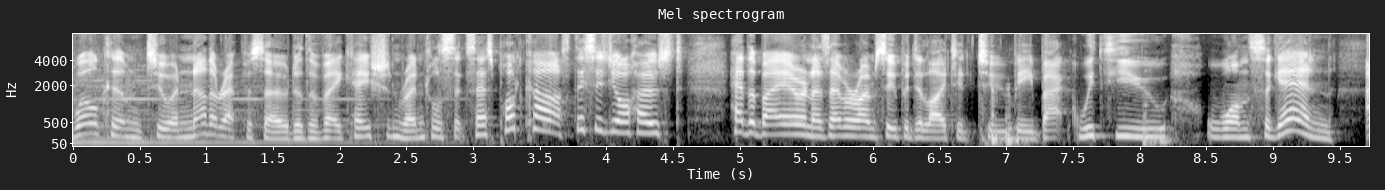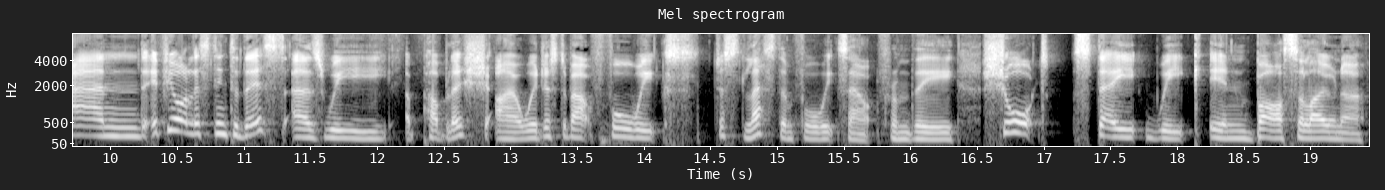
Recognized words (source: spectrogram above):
Welcome to another episode of the Vacation Rental Success Podcast. This is your host, Heather Bayer, and as ever, I'm super delighted to be back with you once again. And if you're listening to this as we publish, uh, we're just about four weeks, just less than four weeks out from the short stay week in Barcelona.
